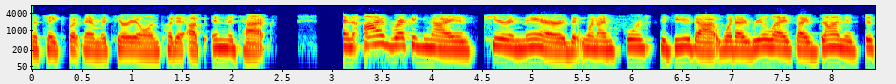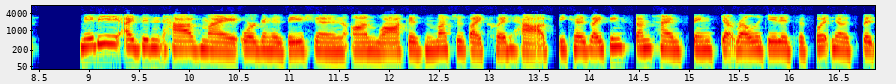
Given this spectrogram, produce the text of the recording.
to take footnote material and put it up in the text. And I've recognized here and there that when I'm forced to do that, what I realize I've done is just maybe I didn't have my organization on lock as much as I could have because I think sometimes things get relegated to footnotes, but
